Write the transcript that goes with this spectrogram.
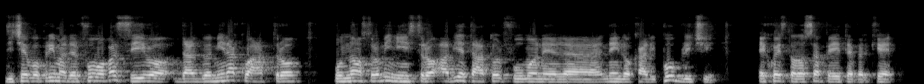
dicevo prima del fumo passivo, dal 2004 un nostro ministro ha vietato il fumo nel, nei locali pubblici e questo lo sapete perché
